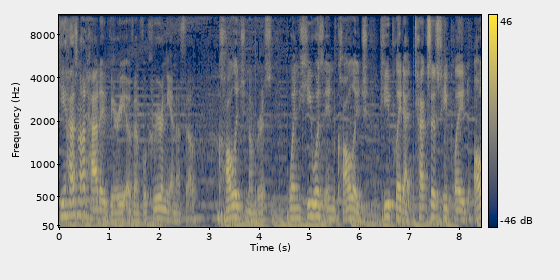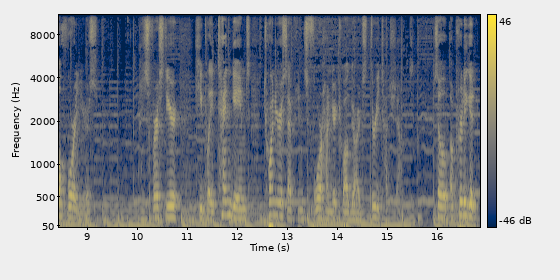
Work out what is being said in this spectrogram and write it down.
he has not had a very eventful career in the NFL. College numbers. When he was in college, he played at Texas. He played all four years. His first year, he played 10 games, 20 receptions, 412 yards, 3 touchdowns. So a pretty good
